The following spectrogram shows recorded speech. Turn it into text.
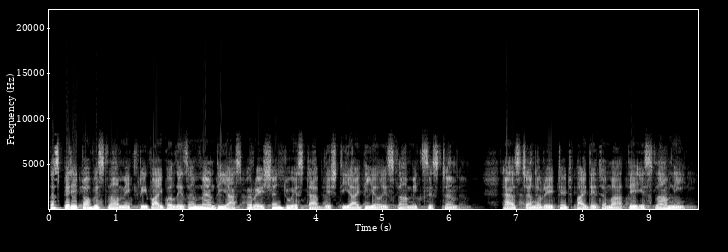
The spirit of Islamic revivalism and the aspiration to establish the ideal Islamic system, as generated by the Jamaat-e-Islami,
